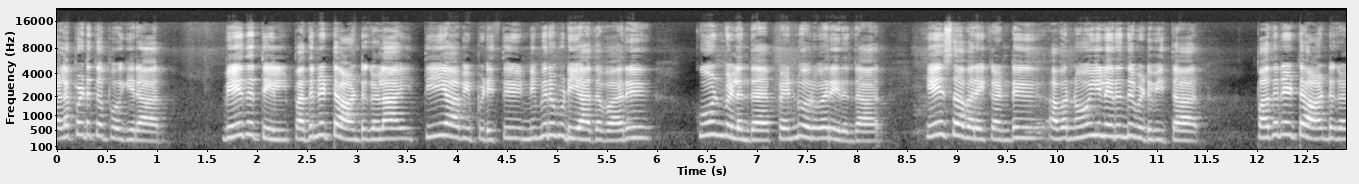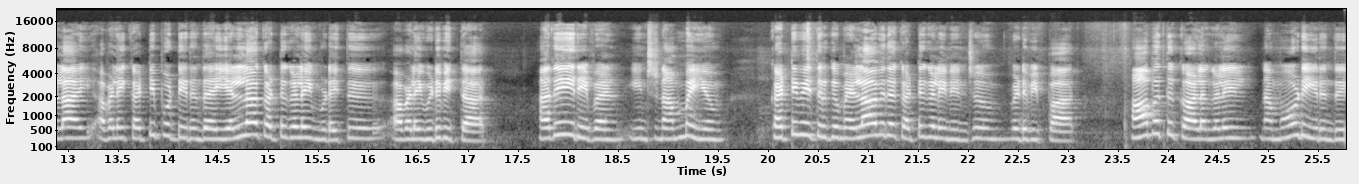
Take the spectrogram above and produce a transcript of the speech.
பலப்படுத்தப் போகிறார். வேதத்தில் பதினெட்டு ஆண்டுகளாய் தீயாவி பிடித்து நிமிர முடியாதவாறு கூன் விழுந்த பெண் ஒருவர் இருந்தார். இயேசு அவரை கண்டு அவர் நோயிலிருந்து விடுவித்தார். பதினெட்டு ஆண்டுகளாய் அவளை கட்டி போட்டிருந்த எல்லா கட்டுகளையும் உடைத்து அவளை விடுவித்தார். அதே இறைவன் இன்று நம்மையும் கட்டி வைத்திருக்கும் எல்லாவித கட்டுகளினின்றும் விடுவிப்பார். ஆபத்து காலங்களில் நம்மோடு இருந்து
